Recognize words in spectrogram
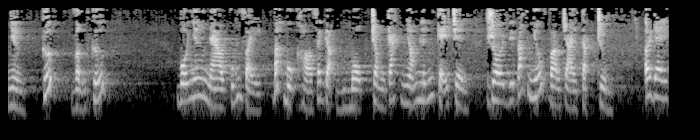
nhưng cướp vẫn cướp. Bộ nhân nào cũng vậy, bắt buộc họ phải gặp một trong các nhóm lính kể trên, rồi bị bắt nhốt vào trại tập trung. Ở đây,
